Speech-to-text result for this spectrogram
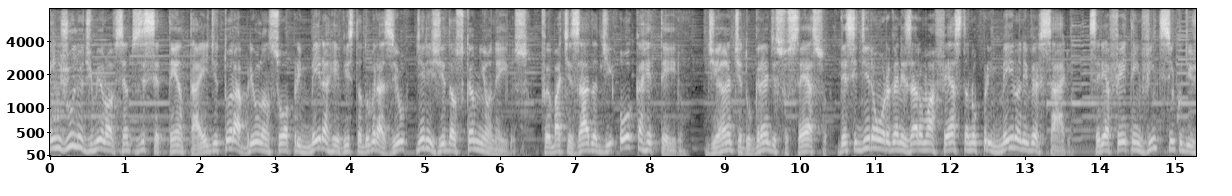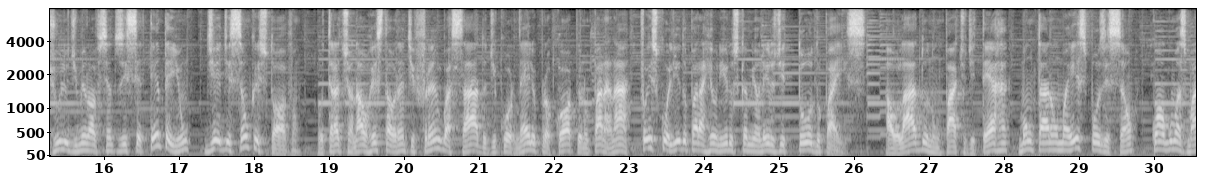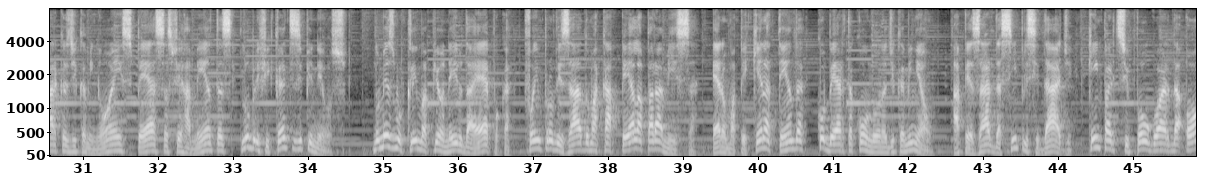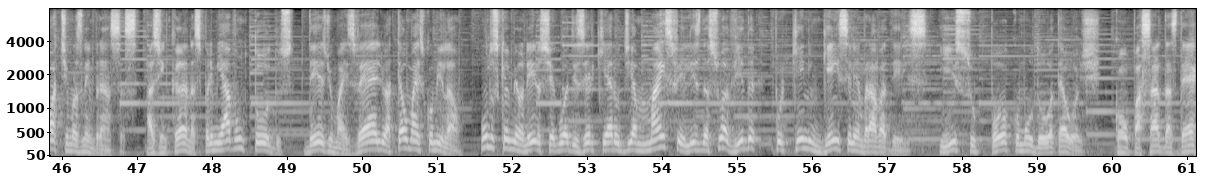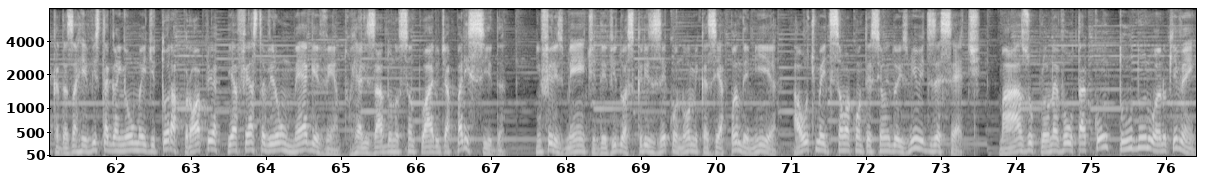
Em julho de 1970, a editora Abril lançou a primeira revista do Brasil dirigida aos caminhoneiros. Foi batizada de O Carreteiro. Diante do grande sucesso, decidiram organizar uma festa no primeiro aniversário. Seria feita em 25 de julho de 1971, dia de São Cristóvão. O tradicional restaurante Frango Assado de Cornélio Procópio, no Paraná, foi escolhido para reunir os caminhoneiros de todo o país. Ao lado, num pátio de terra, montaram uma exposição com algumas marcas de caminhões, peças, ferramentas, lubrificantes e pneus. No mesmo clima pioneiro da época, foi improvisada uma capela para a missa. Era uma pequena tenda coberta com lona de caminhão. Apesar da simplicidade, quem participou guarda ótimas lembranças. As gincanas premiavam todos, desde o mais velho até o mais comilão. Um dos caminhoneiros chegou a dizer que era o dia mais feliz da sua vida porque ninguém se lembrava deles. E isso pouco mudou até hoje. Com o passar das décadas, a revista ganhou uma editora própria e a festa virou um mega evento, realizado no Santuário de Aparecida. Infelizmente, devido às crises econômicas e à pandemia, a última edição aconteceu em 2017. Mas o plano é voltar com tudo no ano que vem.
